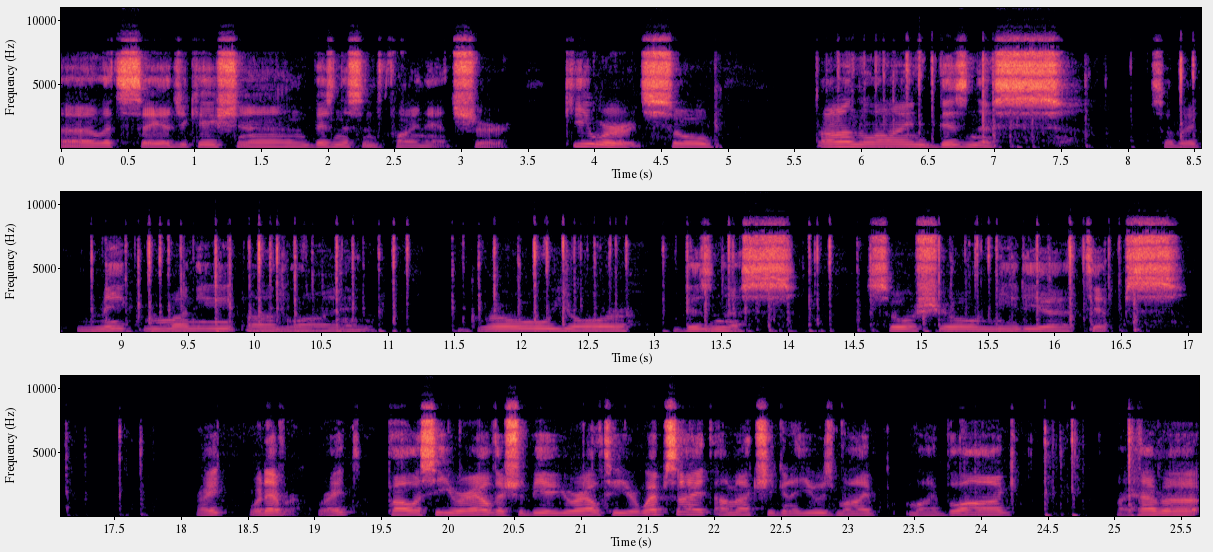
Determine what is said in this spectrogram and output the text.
uh, let's say education business and finance sure. Keywords so online business. So like make money online. Grow your business. Social media tips. Right? Whatever right? Policy URL there should be a URL to your website. I'm actually going to use my my blog. I have a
